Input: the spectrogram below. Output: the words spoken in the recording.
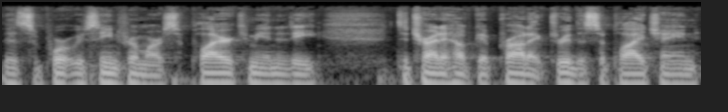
the support we've seen from our supplier community to try to help get product through the supply chain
